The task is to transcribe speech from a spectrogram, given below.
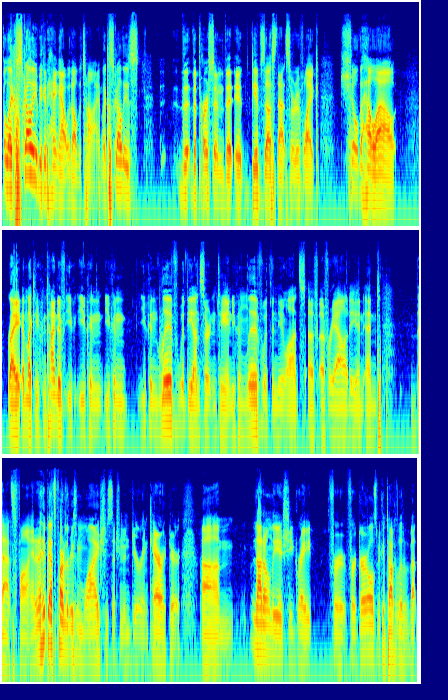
But like Scully, we could hang out with all the time. Like Scully's the the person that it gives us that sort of like chill the hell out, right? And like you can kind of you you can you can you can live with the uncertainty and you can live with the nuance of, of reality and, and that's fine. And I think that's part of the reason why she's such an enduring character. Um, not only is she great for, for girls, we can talk a little bit about,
